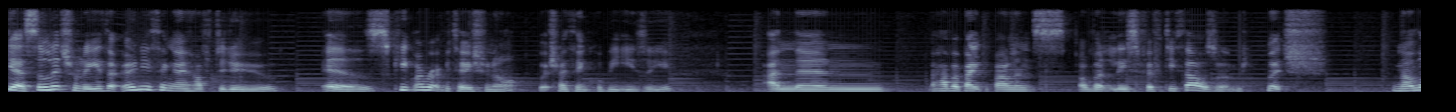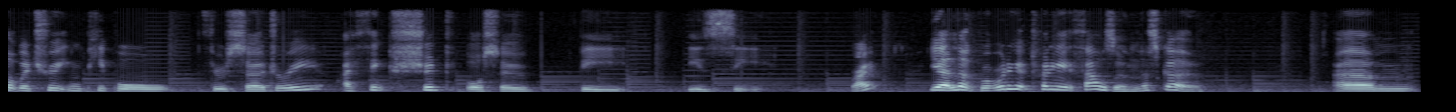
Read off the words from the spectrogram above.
Yeah, so literally the only thing I have to do is keep my reputation up, which I think will be easy, and then have a bank balance of at least 50,000, which now that we're treating people through surgery, I think should also be easy, right? Yeah, look, we're already at 28,000. Let's go. Um,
